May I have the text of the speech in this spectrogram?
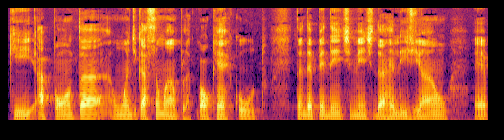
que aponta uma indicação ampla, qualquer culto. Então, independentemente da religião é,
